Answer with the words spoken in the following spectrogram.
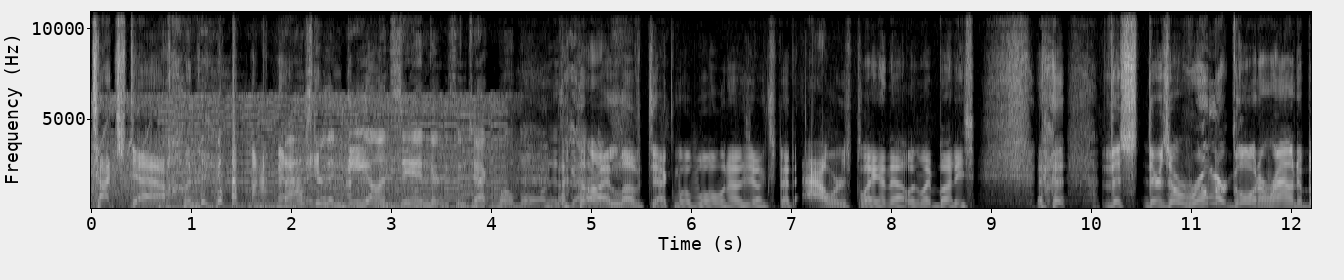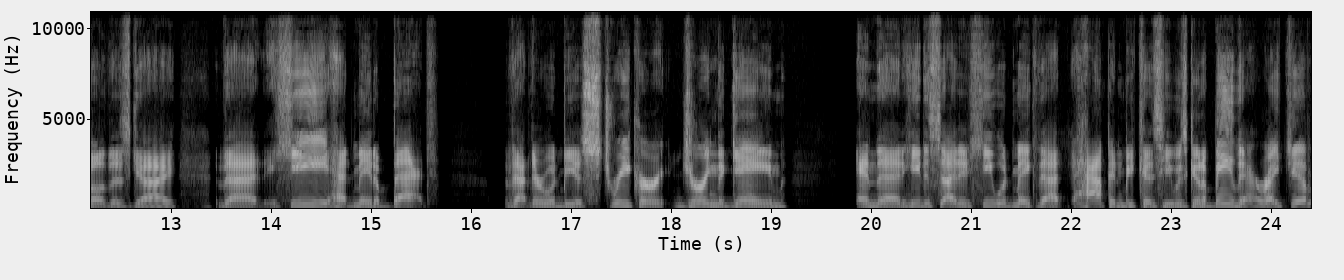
Touchdown. Faster than Deion Sanders in Tecmo Bowl. This guy. Oh, I love Tecmo Bowl when I was young. Spent hours playing that with my buddies. this, there's a rumor going around about this guy that he had made a bet that there would be a streaker during the game, and then he decided he would make that happen because he was going to be there, right, Jim?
